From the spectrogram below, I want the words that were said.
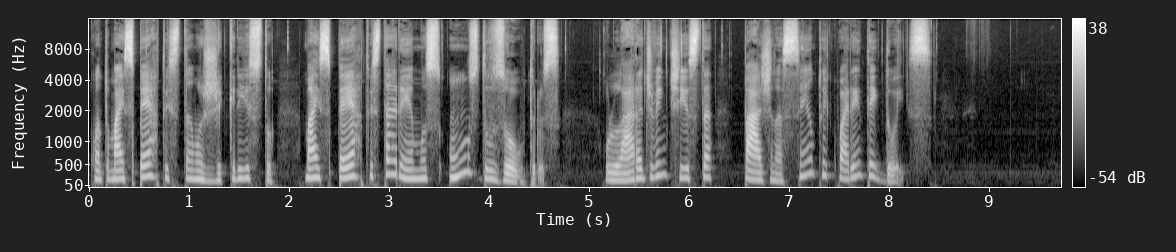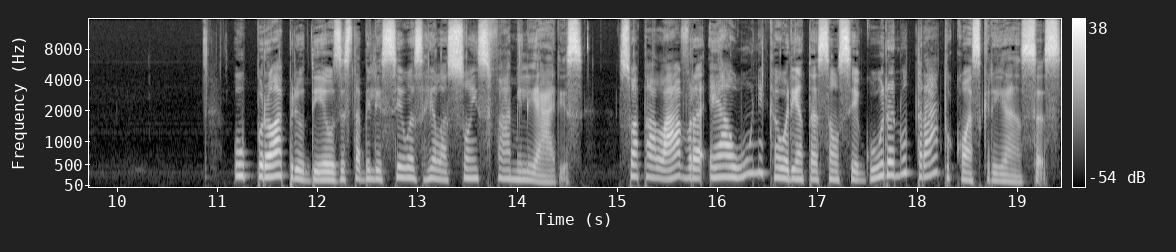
Quanto mais perto estamos de Cristo, mais perto estaremos uns dos outros. O Lar Adventista, página 142. O próprio Deus estabeleceu as relações familiares. Sua palavra é a única orientação segura no trato com as crianças.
